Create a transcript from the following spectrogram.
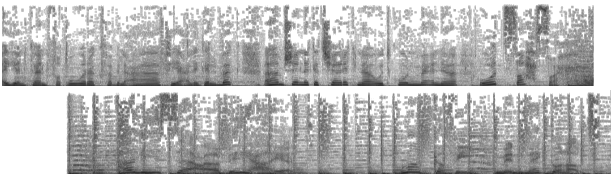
أيا كان فطورك فبالعافية على قلبك. أهم شيء أنك تشاركنا وتكون معنا وتصحصح. هذه الساعة برعاية McCafé من ماكدونالدز.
